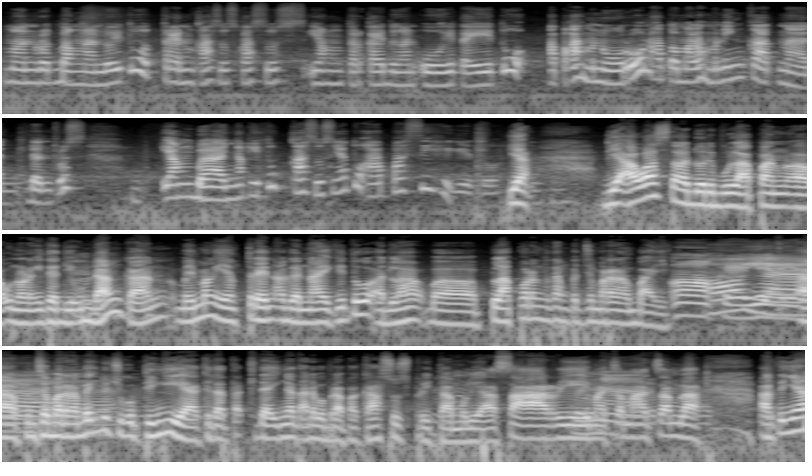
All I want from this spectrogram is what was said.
menurut Bang Nando itu tren kasus-kasus yang terkait dengan UU ITE itu apakah menurun atau malah meningkat? Nah, dan terus yang banyak itu kasusnya tuh apa sih gitu? Ya, di awal setelah 2008 uh, undang-undang ITE diundangkan, memang yang tren agak naik itu adalah uh, pelaporan tentang pencemaran nama baik. Oke, Oh, iya. Uh, pencemaran nama baik itu cukup tinggi ya. Kita kita ingat ada beberapa kasus Prita Mulyasari, Benar, macam-macam lah. Artinya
